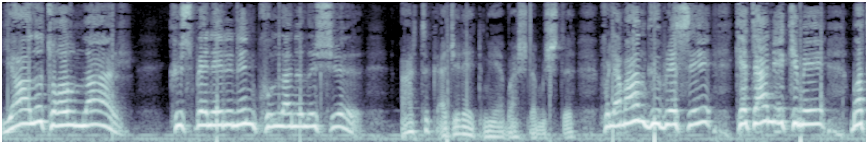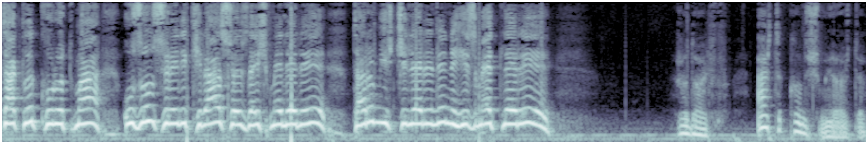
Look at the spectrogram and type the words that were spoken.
Yağlı tohumlar, küspelerinin kullanılışı artık acele etmeye başlamıştı. Flaman gübresi, keten ekimi, bataklık kurutma, uzun süreli kira sözleşmeleri, tarım işçilerinin hizmetleri... Rudolf artık konuşmuyordu.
